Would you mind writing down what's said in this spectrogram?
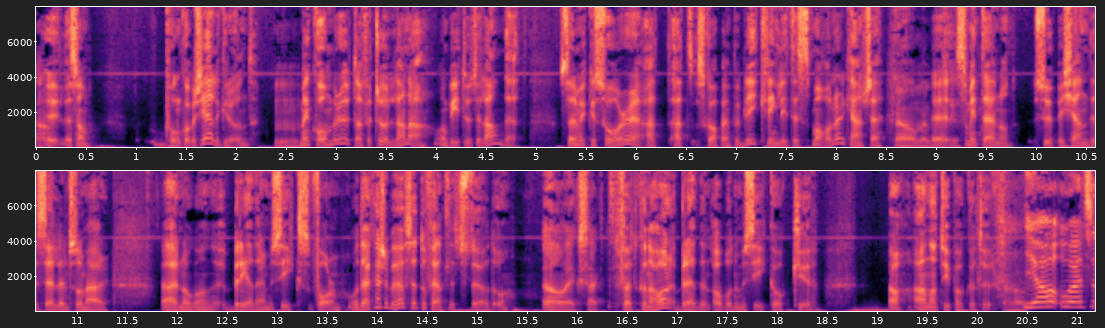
eh, liksom, på en kommersiell grund. Mm. Men kommer du utanför tullarna och en bit ut i landet så är det mycket svårare att, att skapa en publik kring lite smalare kanske, Ja, eh, som inte är någon superkändis eller som är, är någon bredare musikform. Och där kanske behövs ett offentligt stöd då Ja, exakt. för att kunna ha bredden av både musik och eh, ja, annan typ av kultur. Ja, och alltså,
